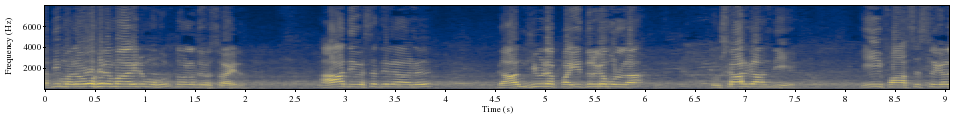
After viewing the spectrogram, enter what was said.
അതിമനോഹരമായൊരു മുഹൂർത്തമുള്ള ദിവസമായിരുന്നു. ആ ദിവസത്തിലാണ് ഗാന്ധിയുടെ പൈതൃകമുള്ള തുഷാർ ഗാന്ധിയെ ഈ ഫാസിസ്റ്റുകൾ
